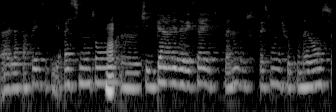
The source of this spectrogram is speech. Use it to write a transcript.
euh, l'apartheid c'était il n'y a pas si longtemps, euh, qui est hyper à l'aise avec ça et qui dit bah non, de toute façon il faut qu'on avance,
